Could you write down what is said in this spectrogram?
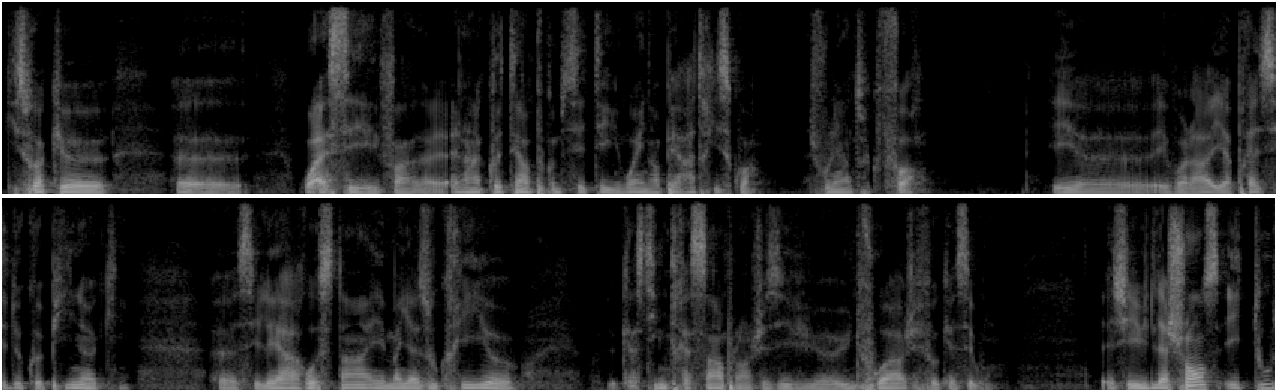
qu'il soit que euh, ouais c'est, enfin, elle a un côté un peu comme si c'était ouais, une impératrice quoi. Je voulais un truc fort et, euh, voilà et après ces deux copines qui euh, c'est Léa Rostin et Maya Zoukri, casting très simple, hein, je les ai vues une fois, j'ai fait ok c'est bon. J'ai eu de la chance et tout,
